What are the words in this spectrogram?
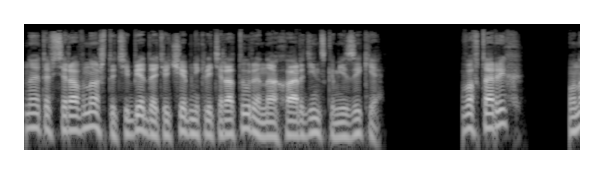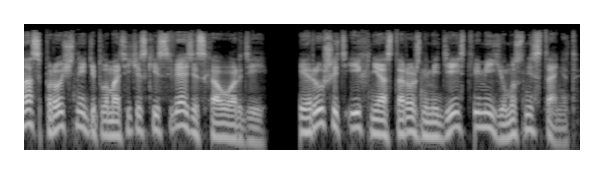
но это все равно, что тебе дать учебник литературы на хаординском языке. Во-вторых, у нас прочные дипломатические связи с Хаордией, и рушить их неосторожными действиями Юмус не станет.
